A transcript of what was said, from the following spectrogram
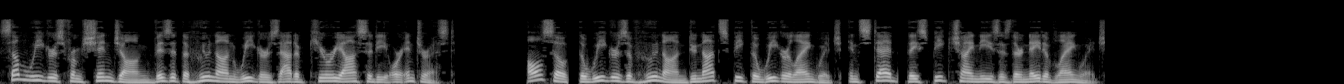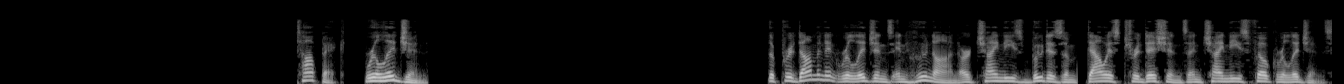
Some Uyghurs from Xinjiang visit the Hunan Uyghurs out of curiosity or interest. Also, the Uyghurs of Hunan do not speak the Uyghur language, instead, they speak Chinese as their native language. Religion The predominant religions in Hunan are Chinese Buddhism, Taoist traditions and Chinese folk religions.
